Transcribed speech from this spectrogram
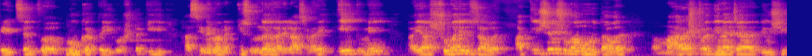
हे इटसेल्फ प्रूव्ह करतं ही गोष्ट की हा सिनेमा नक्की सुंदर झालेला असणार आहे. एक मे या शुभ दिवसावर अतिशय शुभ मुहूर्तावर महाराष्ट्र दिनाच्या दिवशी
